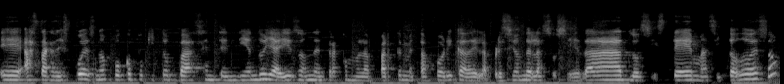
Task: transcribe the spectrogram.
eh, hasta después, ¿no? Poco a poquito vas entendiendo y ahí es donde entra como la parte metafórica de la presión de la sociedad, los sistemas y todo eso.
